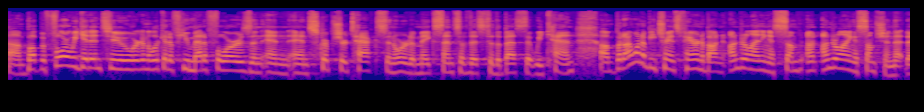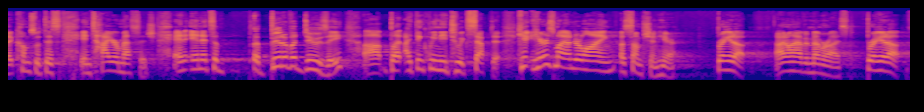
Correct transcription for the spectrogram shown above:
Um, but before we get into, we're going to look at a few metaphors and, and, and scripture texts in order to make sense of this to the best that we can. Um, but I want to be transparent about an underlying, assum- an underlying assumption that, that comes with this entire message. And, and it's a a bit of a doozy, uh, but I think we need to accept it. Here, here's my underlying assumption here. Bring it up. I don't have it memorized. Bring it up.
